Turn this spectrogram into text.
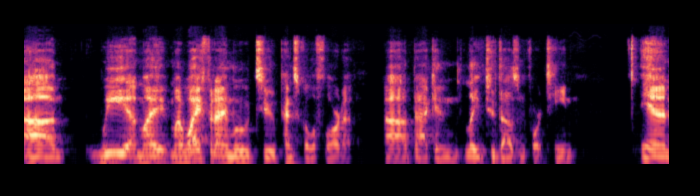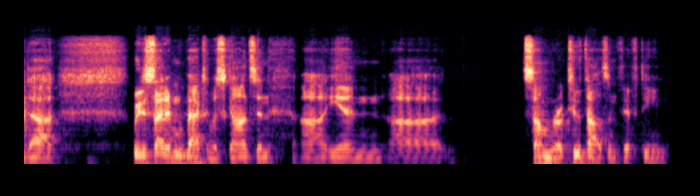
Um, we uh, my my wife and I moved to Pensacola, Florida, uh, back in late 2014, and uh, we decided to move back to Wisconsin uh, in uh, summer of 2015,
